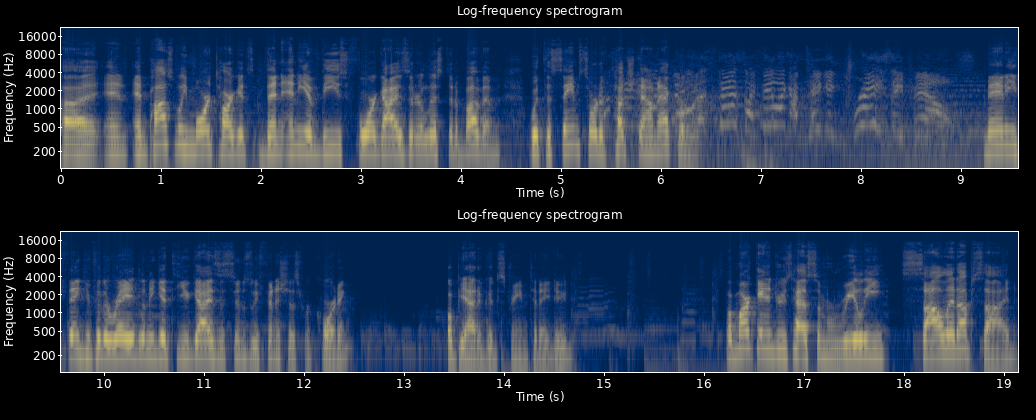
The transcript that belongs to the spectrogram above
Uh, and and possibly more targets than any of these four guys that are listed above him with the same sort of touchdown equity. Manny, thank you for the raid. Let me get to you guys as soon as we finish this recording. Hope you had a good stream today, dude. But Mark Andrews has some really solid upside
